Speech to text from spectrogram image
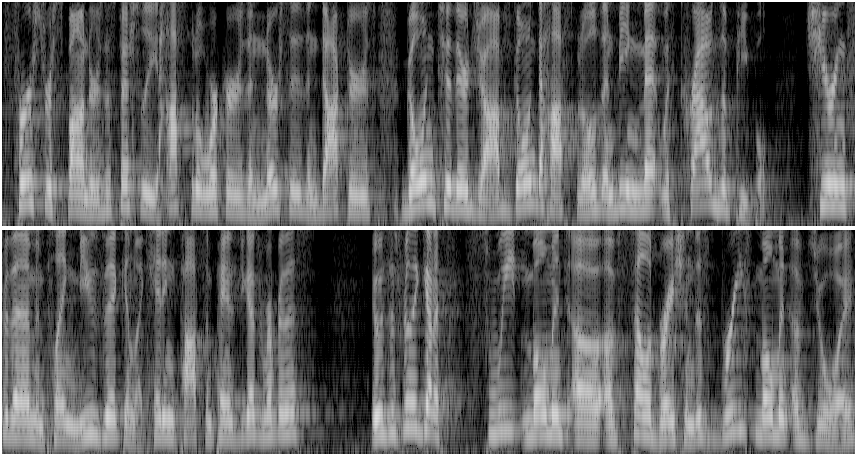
first responders, especially hospital workers and nurses and doctors, going to their jobs, going to hospitals, and being met with crowds of people cheering for them and playing music and like hitting pots and pans. Do you guys remember this? It was this really kind of sweet moment of, of, celebration, this brief moment of joy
